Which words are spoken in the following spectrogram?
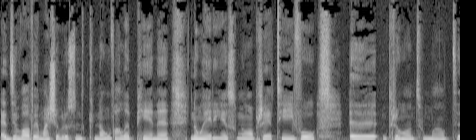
a desenvolver mais sobre o assunto que não vale a pena, não era esse o meu objetivo. Uh, pronto, malta.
